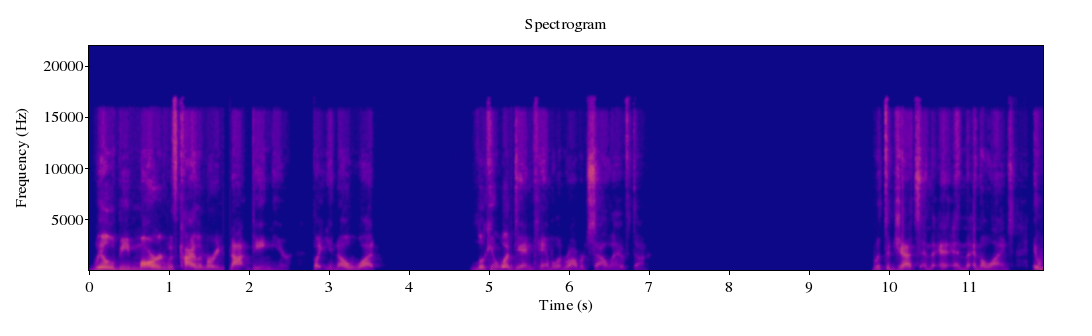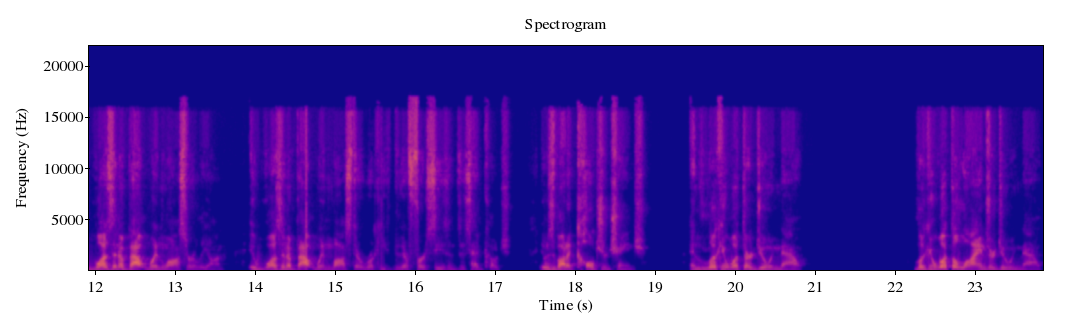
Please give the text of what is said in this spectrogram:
will be marred with Kyler Murray not being here. But you know what? Look at what Dan Campbell and Robert Saleh have done with the Jets and the and the, and the Lions. It wasn't about win loss early on. It wasn't about win loss their rookie their first seasons as head coach. It was about a culture change. And look at what they're doing now. Look at what the Lions are doing now.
